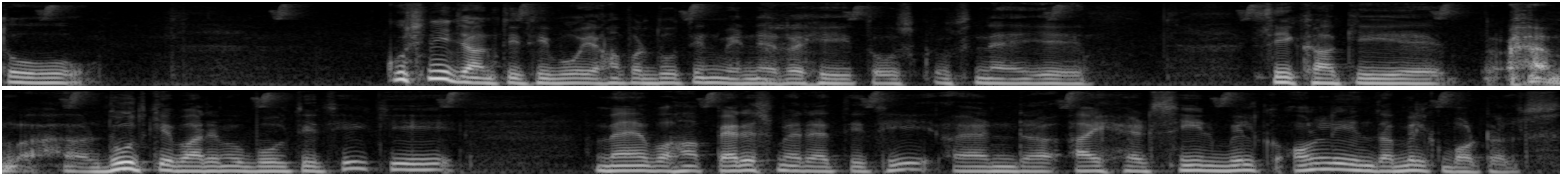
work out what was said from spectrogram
तो कुछ नहीं जानती थी वो यहाँ पर दो तीन महीने रही तो उस, उसने ये सीखा कि ये दूध के बारे में बोलती थी कि मैं वहाँ पेरिस में रहती थी and I had seen milk only in the milk bottles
